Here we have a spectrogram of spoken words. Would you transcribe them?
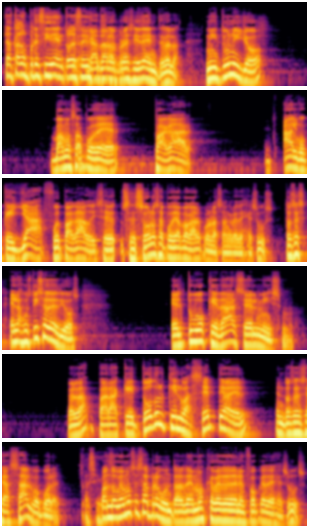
Que hasta los presidentes de ese Que hasta los presidentes, ¿verdad? Ni tú ni yo vamos a poder pagar algo que ya fue pagado y se, se- solo se podía pagar por la sangre de Jesús. Entonces, en la justicia de Dios, Él tuvo que darse Él mismo, ¿verdad? Para que todo el que lo acepte a Él, entonces sea salvo por Él. Así es. Cuando vemos esa pregunta, tenemos que ver desde el enfoque de Jesús.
